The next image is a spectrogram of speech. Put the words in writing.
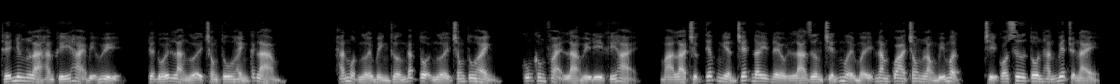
Thế nhưng là hắn khí hải bị hủy, tuyệt đối là người trong tu hành cách làm. Hắn một người bình thường đắc tội người trong tu hành, cũng không phải là hủy đi khí hải, mà là trực tiếp nghiền chết đây đều là dương chiến mười mấy năm qua trong lòng bí mật, chỉ có sư tôn hắn biết chuyện này,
